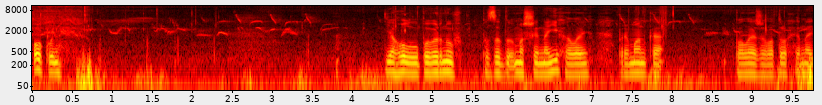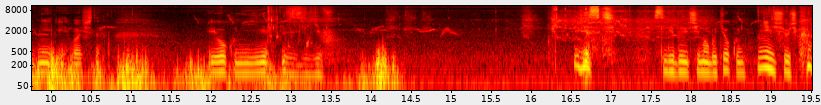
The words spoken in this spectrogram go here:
Окунь. Я голову повернув, позаду машина їхала і приманка полежала трохи на дні і бачите. І окунь її з'їв. Єсть! Слідуючий, мабуть, окунь. Ні, щучка.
